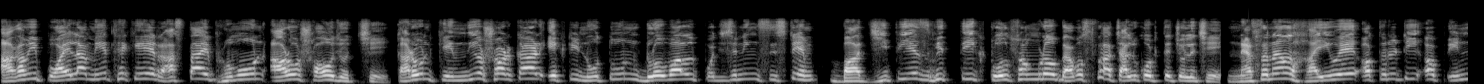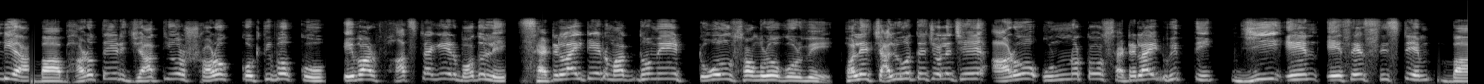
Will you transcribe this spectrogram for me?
আগামী পয়লা মে থেকে রাস্তায় ভ্রমণ আরও সহজ হচ্ছে, কারণ কেন্দ্রীয় সরকার একটি নতুন গ্লোবাল পজিশনিং সিস্টেম বা জিপিএস ভিত্তিক টোল সংগ্রহ ব্যবস্থা চালু করতে চলেছে। National highway authority of India বা ভারতের জাতীয় সড়ক কর্তৃপক্ষ এবার ফাস্ট্যাগের বদলে স্যাটেলাইটের মাধ্যমে টোল সংগ্রহ করবে। ফলে চালু হতে চলেছে আরও উন্নত স্যাটেলাইট ভিত্তিক জিএনএসএস সিস্টেম বা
